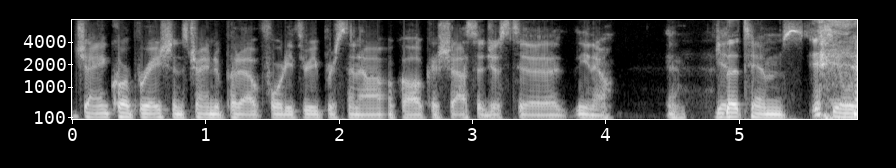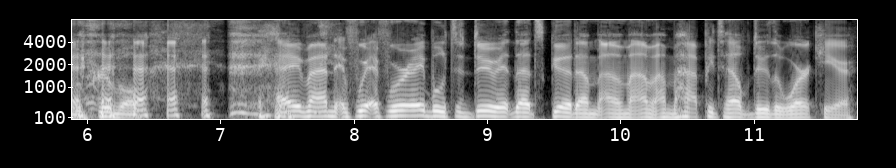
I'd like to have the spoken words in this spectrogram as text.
giant corporations trying to put out 43% alcohol cachaça just to you know get that, Tim's seal of approval. hey man, if we if we're able to do it, that's good. I'm I'm I'm happy to help do the work here.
